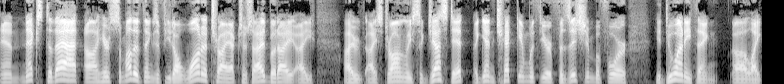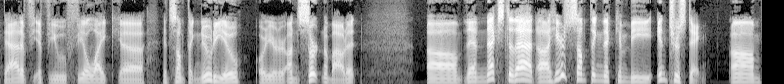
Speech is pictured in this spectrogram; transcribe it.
and next to that, uh, here's some other things. If you don't want to try exercise, but I, I I I strongly suggest it. Again, check in with your physician before you do anything uh, like that if if you feel like uh, it's something new to you or you're uncertain about it. Um, then next to that, uh, here's something that can be interesting. Um,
